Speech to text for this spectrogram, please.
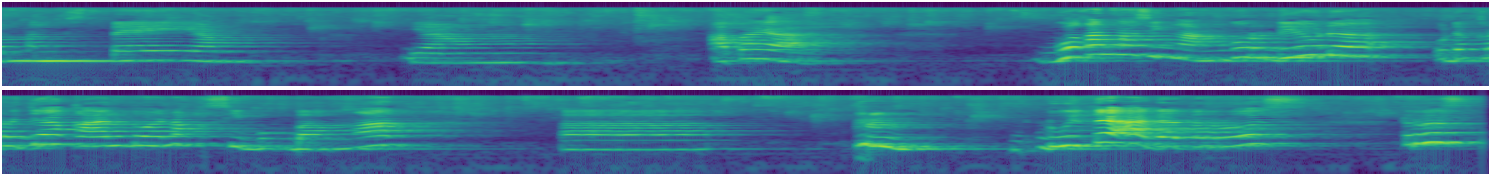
temen stay yang yang apa ya? Gue kan masih nganggur dia udah udah kerja kan. Tuh anak sibuk banget. Uh, duitnya ada terus. Terus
